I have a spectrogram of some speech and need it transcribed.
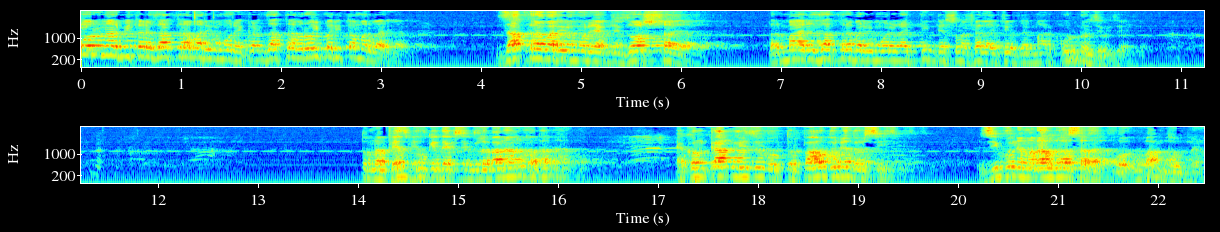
করোনার ভিতরে যাত্রাবাড়ির মোড়ে, কারণ যাত্রাবাড়ি ওই পারি তো আমার বাড়ি। যাত্রাবাড়ির মোড়ে একজন জজ সাহেব, তার মায়ের যাত্রাবাড়ির মোড়ে রাত তিনটের সময় ফেলাইতে হতে মার করুন হয়েছে তোমরা ফেসবুকে দেখছ, এগুলো বানানো কথা না? এখন কান যুবক, তোর পাও দূরে ধরছি। জীবনে আমার আল্লাহ ছাড়া বান্ধব নাই।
